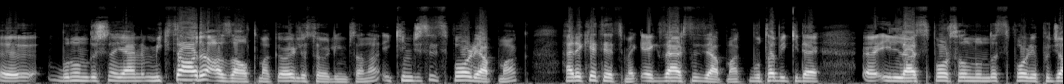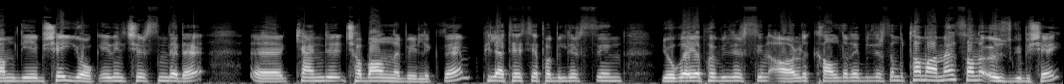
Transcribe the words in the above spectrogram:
Ee, bunun dışında yani miktarı azaltmak öyle söyleyeyim sana. İkincisi spor yapmak, hareket etmek, egzersiz yapmak. Bu tabii ki de e, illa spor salonunda spor yapacağım diye bir şey yok. Evin içerisinde de e, kendi çabanla birlikte pilates yapabilirsin, yoga yapabilirsin, ağırlık kaldırabilirsin. Bu tamamen sana özgü bir şey.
